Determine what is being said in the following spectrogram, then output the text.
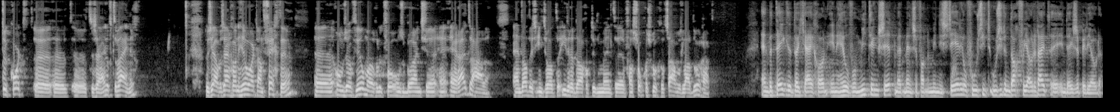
te kort uh, te zijn of te weinig. Dus ja, we zijn gewoon heel hard aan het vechten. Uh, om zoveel mogelijk voor onze branche eruit te halen. En dat is iets wat iedere dag op dit moment uh, van ochtends vroeg tot avonds laat doorgaat. En betekent het dat jij gewoon in heel veel meetings zit met mensen van het ministerie? Of hoe ziet, hoe ziet een dag voor jou eruit in deze periode?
